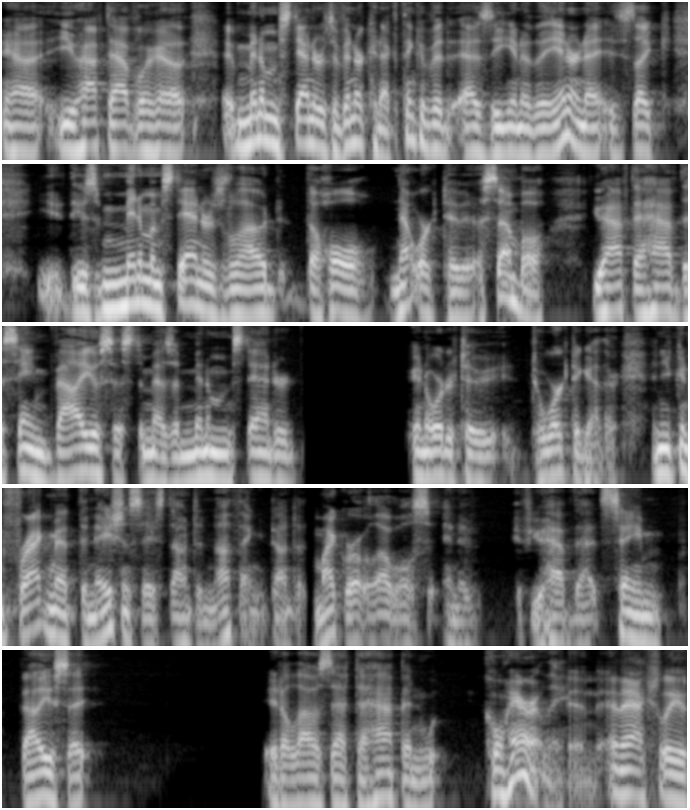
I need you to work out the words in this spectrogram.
Uh, you have to have like a, a, minimum standards of interconnect. Think of it as the you know the internet is like these minimum standards allowed the whole network to assemble. You have to have the same value system as a minimum standard in order to to work together. And you can fragment the nation states down to nothing, down to micro levels. And if, if you have that same value set, it allows that to happen coherently and, and actually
